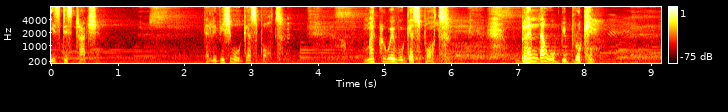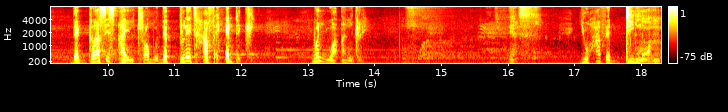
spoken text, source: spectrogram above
it's distraction. Television will get spoiled. Microwave will get spoiled. Blender will be broken. The glasses are in trouble. The plates have a headache when you are angry. Yes. You have a demon.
